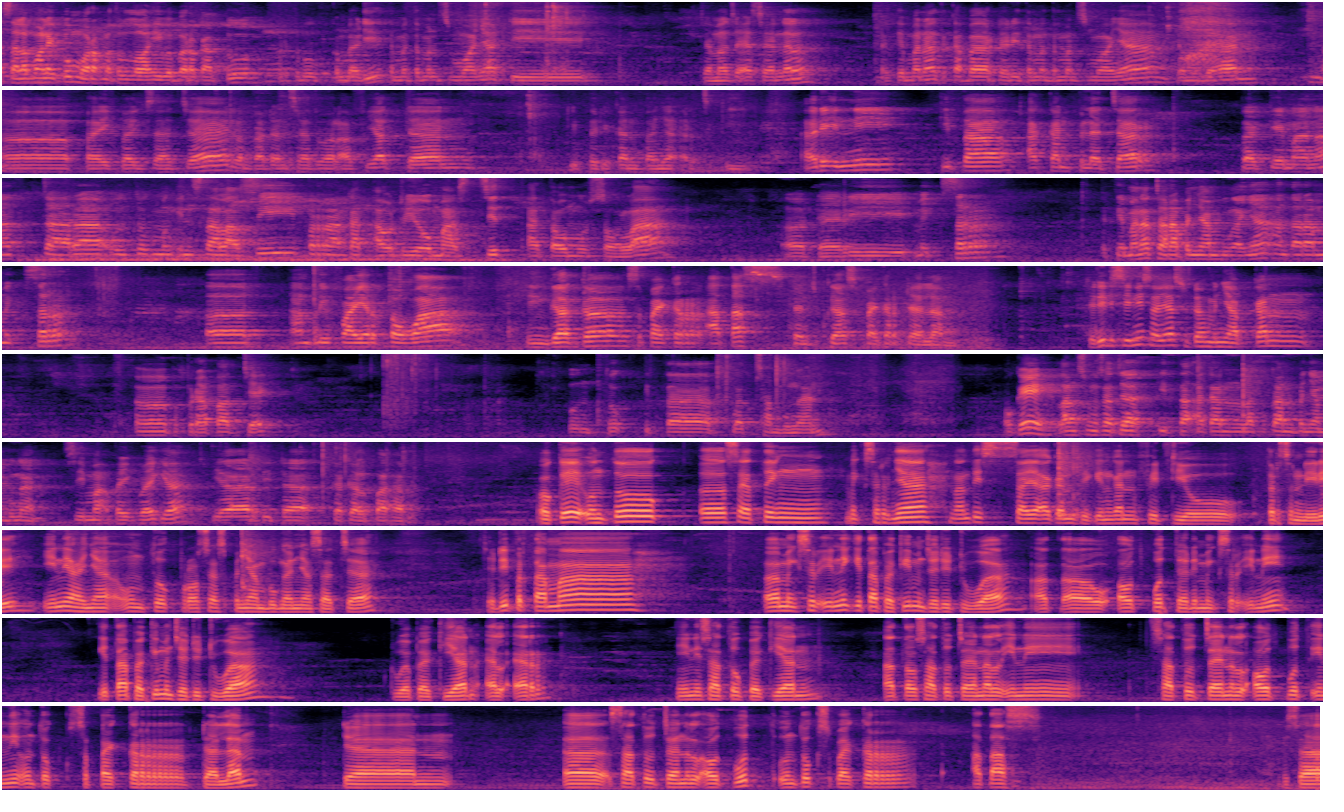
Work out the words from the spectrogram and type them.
Assalamualaikum warahmatullahi wabarakatuh. Bertemu kembali teman-teman semuanya di Jamal CS Channel. Bagaimana kabar dari teman-teman semuanya? Mudah-mudahan eh, baik-baik saja Dalam keadaan sehat walafiat Dan diberikan banyak rezeki. Hari ini kita akan belajar Bagaimana cara untuk menginstalasi perangkat audio masjid atau musola eh, Dari mixer bagaimana cara penyambungannya antara mixer eh, amplifier toa hingga ke speaker atas dan juga speaker dalam. Jadi di sini saya sudah menyiapkan eh, beberapa jack untuk kita buat sambungan. Oke, langsung saja kita akan lakukan penyambungan. Simak baik-baik ya, biar tidak gagal paham. Oke, untuk uh, setting mixernya nanti saya akan bikinkan video tersendiri. Ini hanya untuk proses penyambungannya saja. Jadi pertama uh, mixer ini kita bagi menjadi dua atau output dari mixer ini kita bagi menjadi dua, dua bagian LR. Ini satu bagian atau satu channel ini satu channel output ini untuk speaker dalam dan uh, satu channel output untuk speaker atas. Bisa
